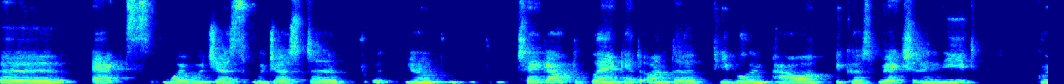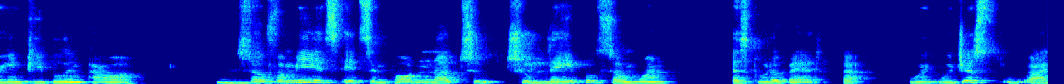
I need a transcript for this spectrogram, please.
uh, acts where we just we just uh, you know take out the blanket on the people in power because we actually need green people in power. Mm -hmm. So for me, it's it's important not to to label someone as good or bad. We we just I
